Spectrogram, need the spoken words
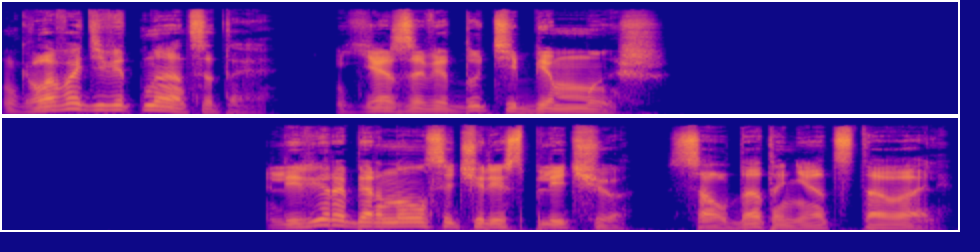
Глава 19. Я заведу тебе мышь. Левир обернулся через плечо. Солдаты не отставали.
